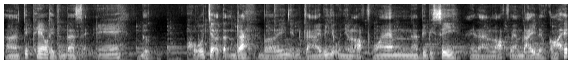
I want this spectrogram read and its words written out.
À, tiếp theo thì chúng ta sẽ được hỗ trợ tận răng với những cái ví dụ như lót RAM PPC hay là lót RAM đáy đều có hết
